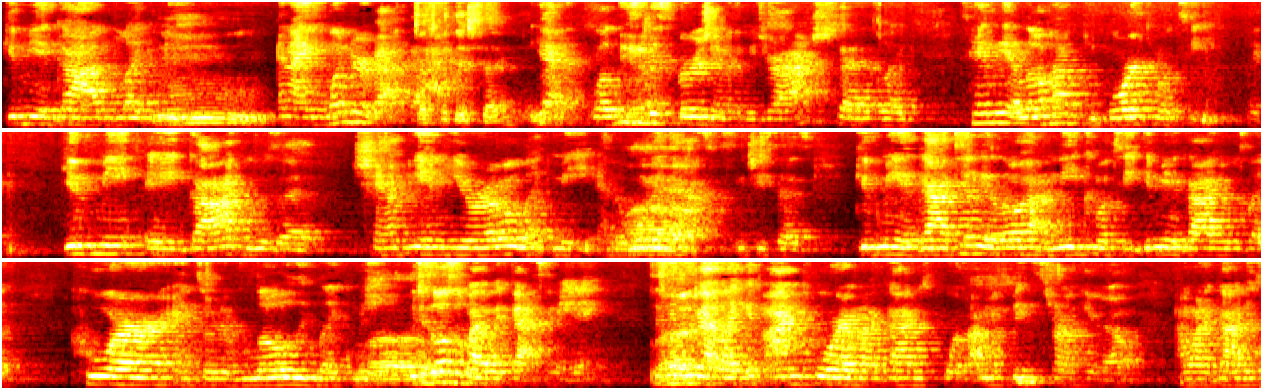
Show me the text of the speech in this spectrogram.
Give me a God like me. Mm, And I wonder about that. that's what they say? Yeah, well, at least Yeah. this version of the Midrash says, like, Tami Aloha Gibor Kamoti. Like, give me a God who is a champion hero like me. And the woman Wow. And she says, give me a God, Tami Aloha Ani Kamoti. Give me a God who is, like, poor and sort of lowly like me. Wow. Which is also, by the way, fascinating. To Right. think about like if I'm poor, I want a God who's poor. If I'm a big strong hero, I want a God who's.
